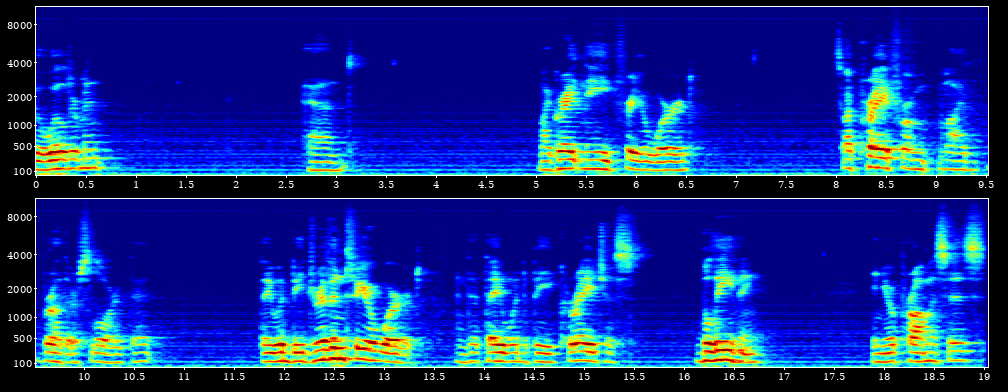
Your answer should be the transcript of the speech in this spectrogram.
bewilderment, and my great need for your word. So I pray for my brothers, Lord, that they would be driven to your word and that they would be courageous, believing in your promises,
